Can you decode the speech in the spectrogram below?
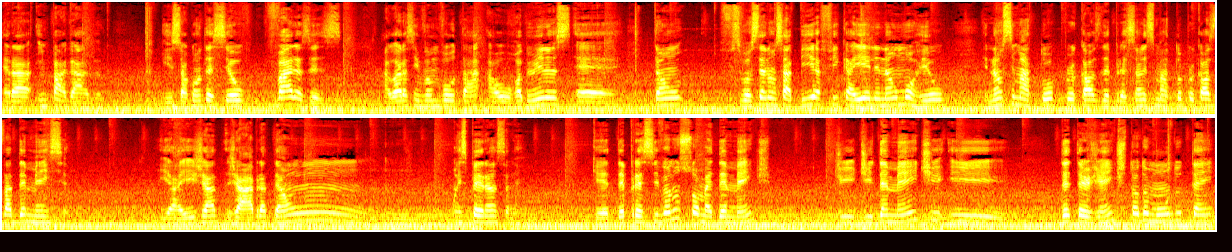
Era impagável. Isso aconteceu várias vezes. Agora sim, vamos voltar ao Robin Williams. É, então, se você não sabia, fica aí, ele não morreu ele não se matou por causa da depressão, ele se matou por causa da demência. E aí já, já abre até um, uma esperança, né? Porque depressivo eu não sou, mas demente, de, de demente e detergente, todo mundo tem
